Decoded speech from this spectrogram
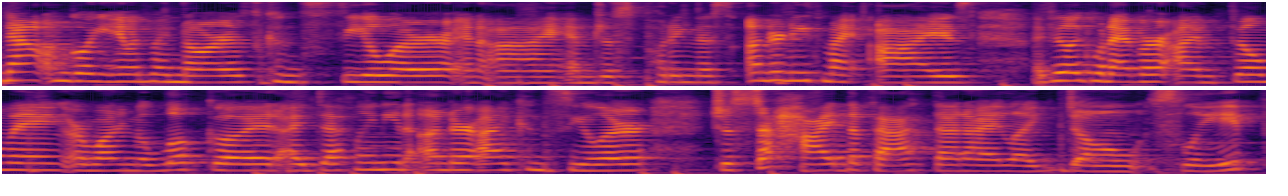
Now I'm going in with my NARS concealer and I am just putting this underneath my eyes. I feel like whenever I'm filming or wanting to look good, I definitely need under eye concealer just to hide the fact that I like don't sleep,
